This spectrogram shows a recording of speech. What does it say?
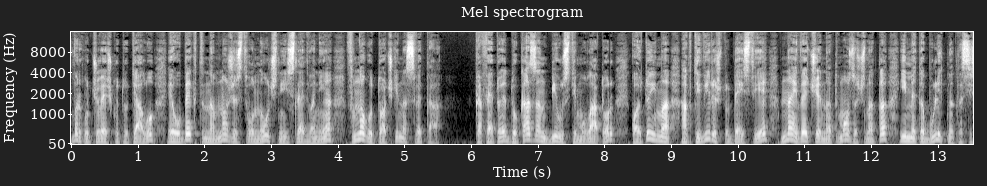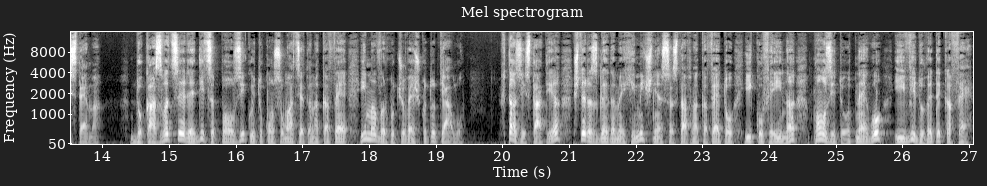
върху човешкото тяло е обект на множество научни изследвания в много точки на света – Кафето е доказан биостимулатор, който има активиращо действие най-вече над мозъчната и метаболитната система. Доказват се редица ползи, които консумацията на кафе има върху човешкото тяло. В тази статия ще разгледаме химичния състав на кафето и кофеина, ползите от него и видовете кафе.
